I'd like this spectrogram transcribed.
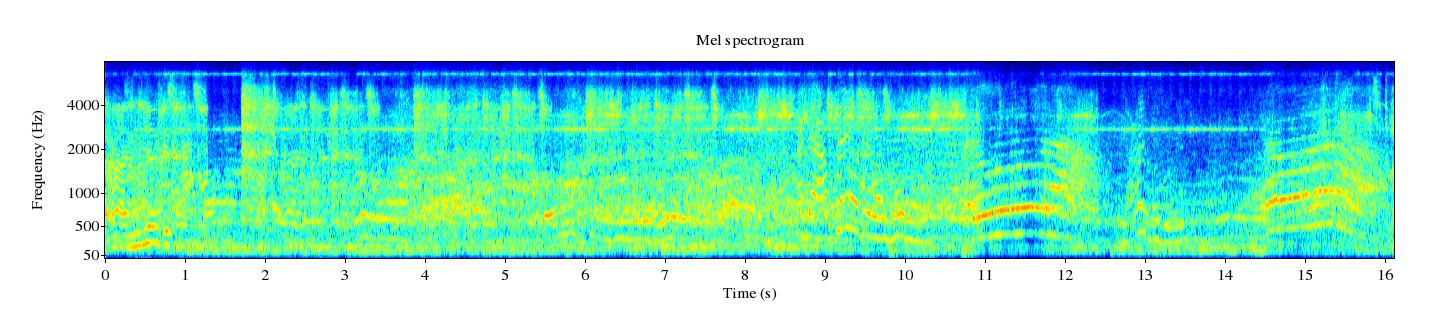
ஆனா நியூக்கு அது அப்படியே இது? மாசத்துல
